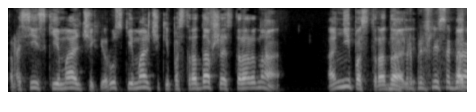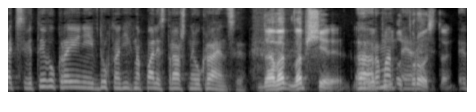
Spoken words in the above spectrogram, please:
российские мальчики, русские мальчики, пострадавшая сторона. Они пострадали. Да, пришли собирать а... цветы в Украине, и вдруг на них напали страшные украинцы. Да, вообще. А, вот, Роман, вот э, просто. Э,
